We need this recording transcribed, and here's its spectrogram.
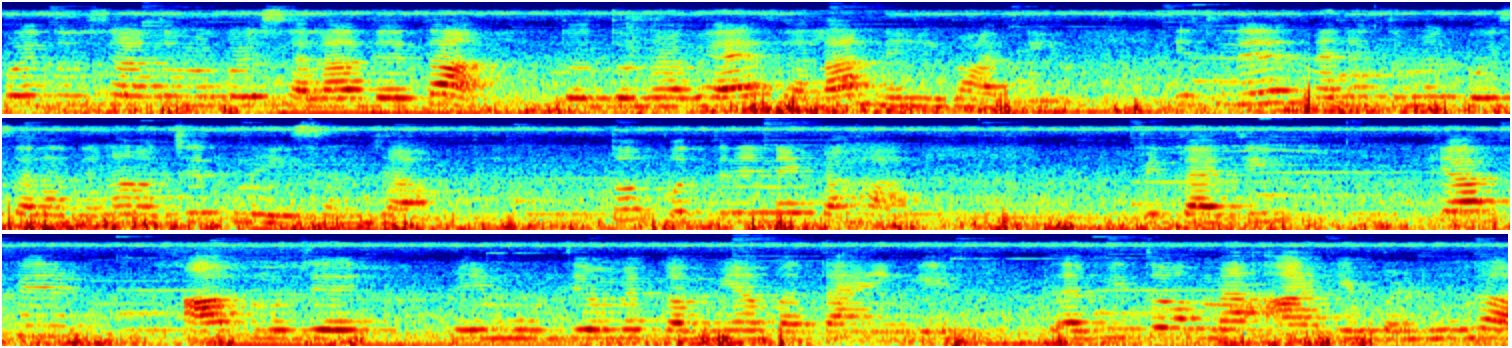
कोई दूसरा तुम्हें कोई सलाह देता तो तुम्हें वह सलाह नहीं भाती। इसलिए मैंने तुम्हें कोई सलाह देना उचित नहीं समझा। तो पुत्र ने कहा, पिताजी, क्या फिर आप मुझे मेरी मूर्तियों में कमियाँ बताएँगे? तभी तो मैं आगे बढ़ूँगा।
